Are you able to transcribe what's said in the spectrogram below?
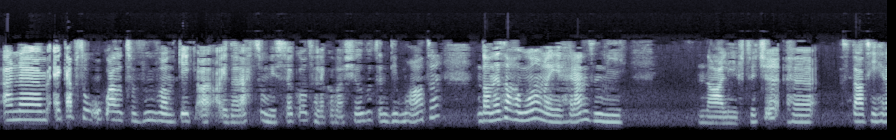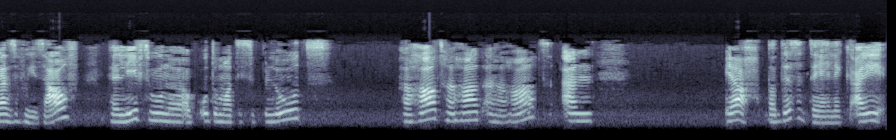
En um, ik heb zo ook wel het gevoel van, kijk, als je daar echt zo mee sukkelt, gelijk op dat shield doet in die mate, dan is dat gewoon omdat je grenzen niet naleeft, weet je. Je stelt geen grenzen voor jezelf. Je leeft gewoon uh, op automatische piloot. Je haat, je haat en je haat. En ja, dat is het eigenlijk. Allee,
